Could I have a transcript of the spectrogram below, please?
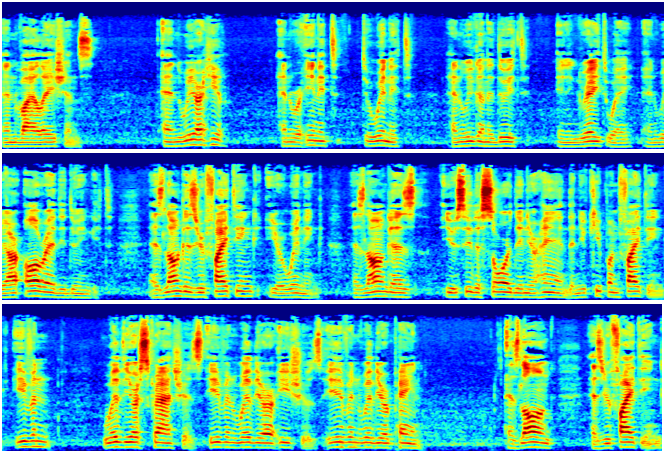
and violations. And we are here and we're in it to win it, and we're going to do it in a great way, and we are already doing it. As long as you're fighting, you're winning. As long as you see the sword in your hand and you keep on fighting, even with your scratches, even with your issues, even with your pain, as long as you're fighting,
